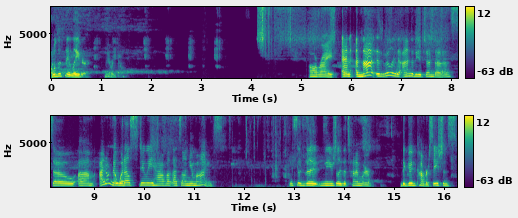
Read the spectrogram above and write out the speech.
We'll just say later. There we go. All right, and and that is really the end of the agenda. So um, I don't know what else do we have that's on your minds. This is the usually the time where the good conversations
